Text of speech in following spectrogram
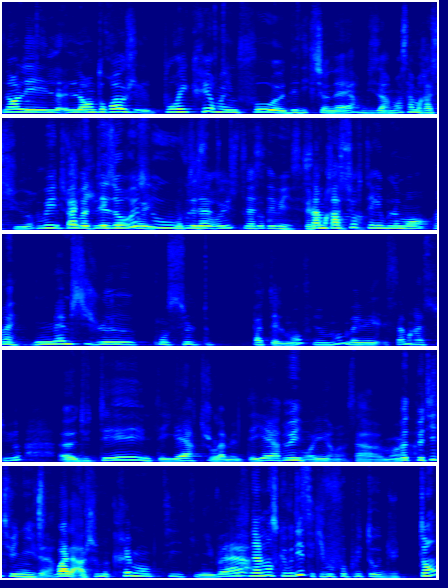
Non, les- l'endroit où je- pour écrire, moi, il me faut euh, des dictionnaires. Bizarrement, ça me rassure. Oui, toujours votre thésaurus oui, ou mon thésaurus, ça, oui, ça me rassure ça. terriblement, même si je le consulte pas tellement finalement, mais ça me rassure. Euh, du thé, une théière, toujours la même théière. Oui. Vous voyez, ça, moi- Votre petit univers. Voilà, je me crée mon petit univers. Finalement, ce que vous dites, c'est qu'il vous faut plutôt du temps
